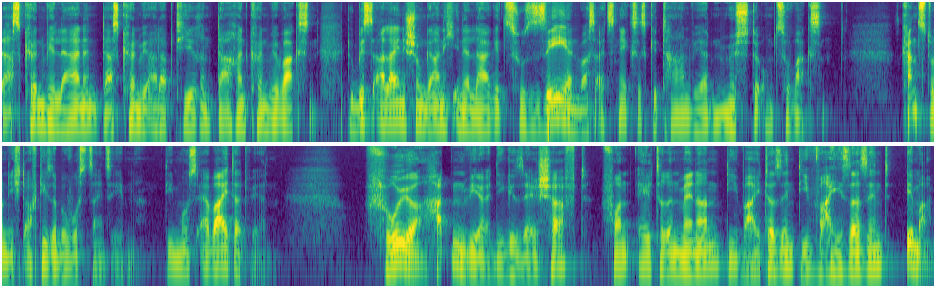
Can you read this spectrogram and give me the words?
Das können wir lernen, das können wir adaptieren, daran können wir wachsen. Du bist alleine schon gar nicht in der Lage zu sehen, was als nächstes getan werden müsste, um zu wachsen. Das kannst du nicht auf dieser Bewusstseinsebene. Die muss erweitert werden. Früher hatten wir die Gesellschaft von älteren Männern, die weiter sind, die weiser sind, immer.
